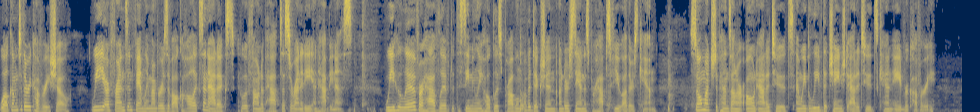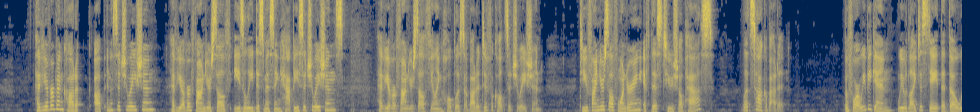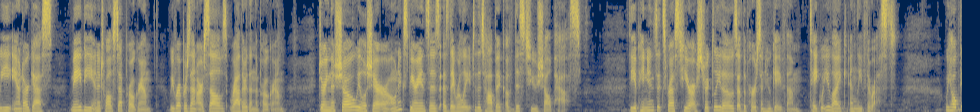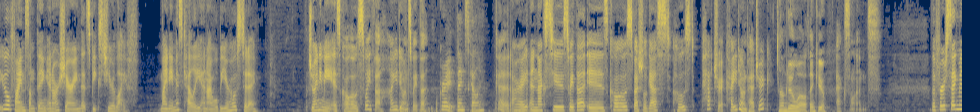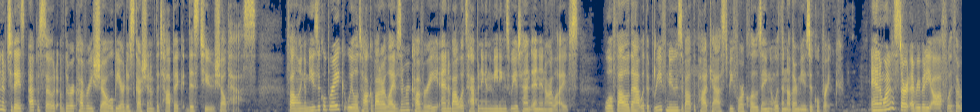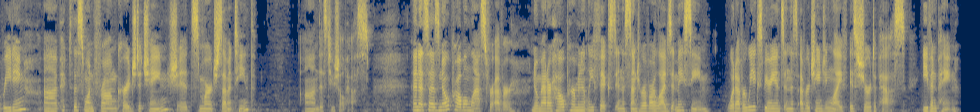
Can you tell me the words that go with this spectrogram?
Welcome to the Recovery Show. We are friends and family members of alcoholics and addicts who have found a path to serenity and happiness. We who live or have lived with the seemingly hopeless problem of addiction understand as perhaps few others can. So much depends on our own attitudes, and we believe that changed attitudes can aid recovery. Have you ever been caught up in a situation? Have you ever found yourself easily dismissing happy situations? Have you ever found yourself feeling hopeless about a difficult situation? Do you find yourself wondering if this too shall pass? Let's talk about it. Before we begin, we would like to state that though we and our guests may be in a 12 step program, we represent ourselves rather than the program. During the show, we will share our own experiences as they relate to the topic of this too shall pass. The opinions expressed here are strictly those of the person who gave them. Take what you like and leave the rest. We hope that you will find something in our sharing that speaks to your life. My name is Kelli, and I will be your host today. Joining me is co-host Swetha. How you doing, Swetha? Great, thanks, Kelli. Good. All right. And next to Swetha is co-host, special guest host Patrick. How you doing, Patrick? I'm doing well, thank you. Excellent. The first segment of today's episode of the Recovery Show will be our discussion of the topic "This Too Shall Pass." Following a musical break, we will talk about our lives in recovery and about what's happening in the meetings we attend and in our lives. We'll follow that with a brief news about the podcast before closing with another musical break. And I wanted to start everybody off with a reading. Uh, I picked this one from Courage to Change. It's March 17th on This Too Shall Pass. And it says, No problem lasts forever. No matter how permanently fixed in the center of our lives it may seem, Whatever we experience in this ever changing life is sure to pass, even pain.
